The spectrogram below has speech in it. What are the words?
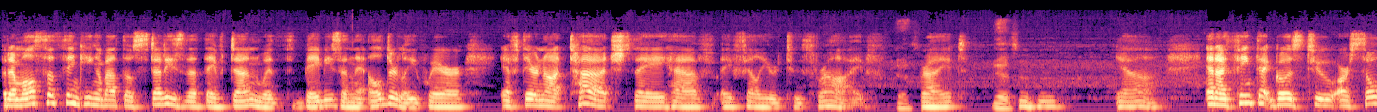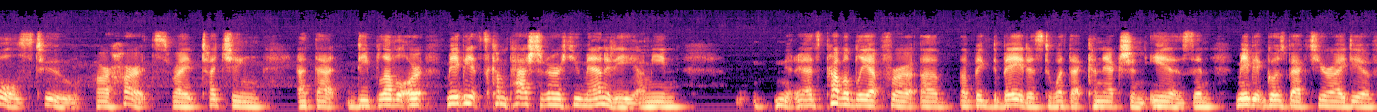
but i'm also thinking about those studies that they've done with babies and the elderly where if they're not touched they have a failure to thrive yes. right yes mm-hmm. yeah and i think that goes to our souls too our hearts right touching at that deep level or maybe it's compassion or humanity i mean it's probably up for a, a big debate as to what that connection is. And maybe it goes back to your idea of,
